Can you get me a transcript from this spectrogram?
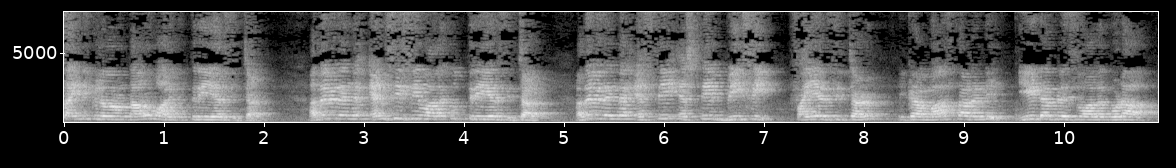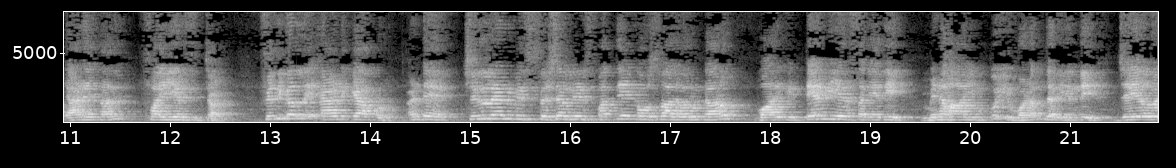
సైనికులు ఎవరు ఉంటారో వారికి త్రీ ఇయర్స్ ఇచ్చాడు. అదేవిధంగా ఎన్సీసీ వాళ్ళకు త్రీ ఇయర్స్ ఇచ్చాడు. అదేవిధంగా ST ST BC five years ఇచ్చాడు. ఇక్కడ మారుస్తాడండి ఈడబ్ల్యూఎస్ వాళ్ళకు కూడా యాడ్ అవుతుంది ఫైవ్ ఇయర్స్ ఇచ్చాడు. ఫిజికల్లీ హ్యాండిక్యాప్డ్ అంటే చిల్డ్రన్ విత్ స్పెషల్ నీడ్స్ ప్రత్యేక అవసరాలు ఎవరు ఉంటారో వారికి టెన్ ఇయర్స్ అనేది మినహాయింపు ఇవ్వడం జరిగింది. జైల్లో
